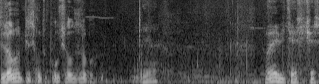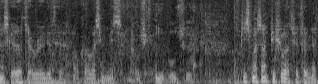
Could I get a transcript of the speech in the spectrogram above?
Ты давно письма-то получал из дома? Я? Да, ведь, если честно сказать, я уже где-то около восьми месяцев получаю. Получил. Письма сам пишу, ответов нет.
